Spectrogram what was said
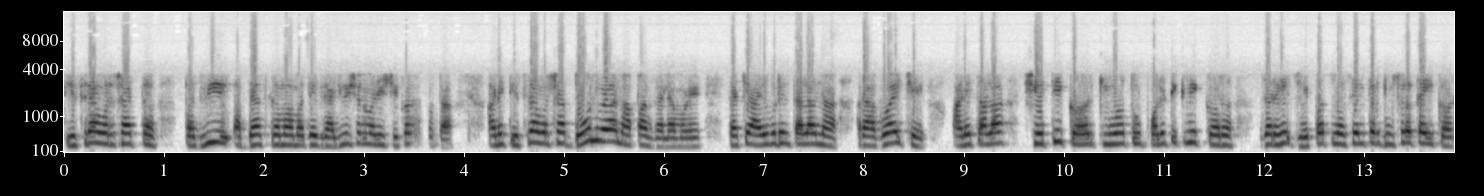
तिसऱ्या वर्षात पदवी अभ्यासक्रमामध्ये ग्रॅज्युएशनमध्ये शिकत होता आणि तिसऱ्या वर्षात दोन वेळा नापास झाल्यामुळे त्याचे आई वडील त्याला ना रागवायचे आणि त्याला शेती कर किंवा तू पॉलिटेक्निक कर जर हे झेपत नसेल तर दुसरं काही कर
